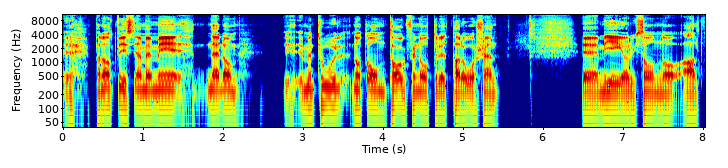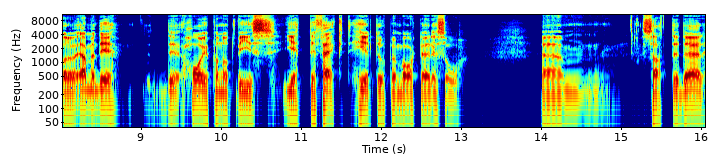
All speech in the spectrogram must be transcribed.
eh, på något vis, ja, men med, när de eh, men tog något omtag för något eller ett par år sedan eh, med Georgsson och allt vad det var. Ja, men det, det har ju på något vis gett effekt. Helt uppenbart är det så. Um, så att det där,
